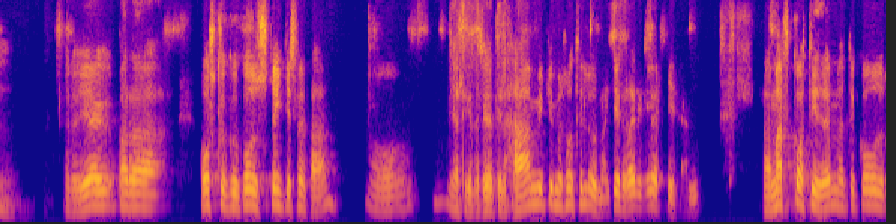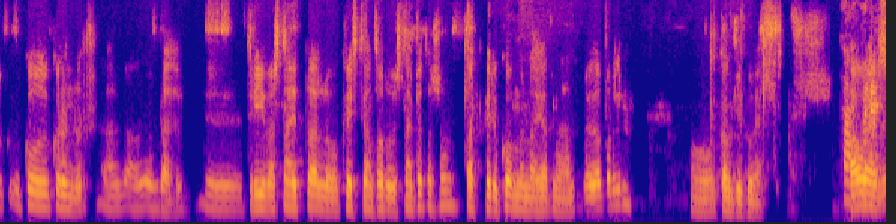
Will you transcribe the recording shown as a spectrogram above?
Mm. Ég bara ósköku góð stengis með það og ég ætla ekki að segja til hafmyggjum með svo tilhugum, það gerir það ekki ekki, en það er margt gott í þeim, þetta er góður, góður grunnur að, að umræðu. Drífa Snædal og Kristján Þorður Snæbjörnarsson, takk fyrir komuna hérna auðaborðinu og gangi ykkur vel. Takk fyrir.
